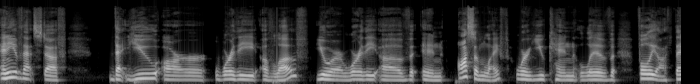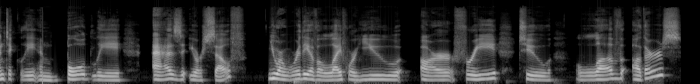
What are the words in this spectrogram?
any of that stuff, that you are worthy of love. You are worthy of an awesome life where you can live fully authentically and boldly as yourself. You are worthy of a life where you are free to love others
